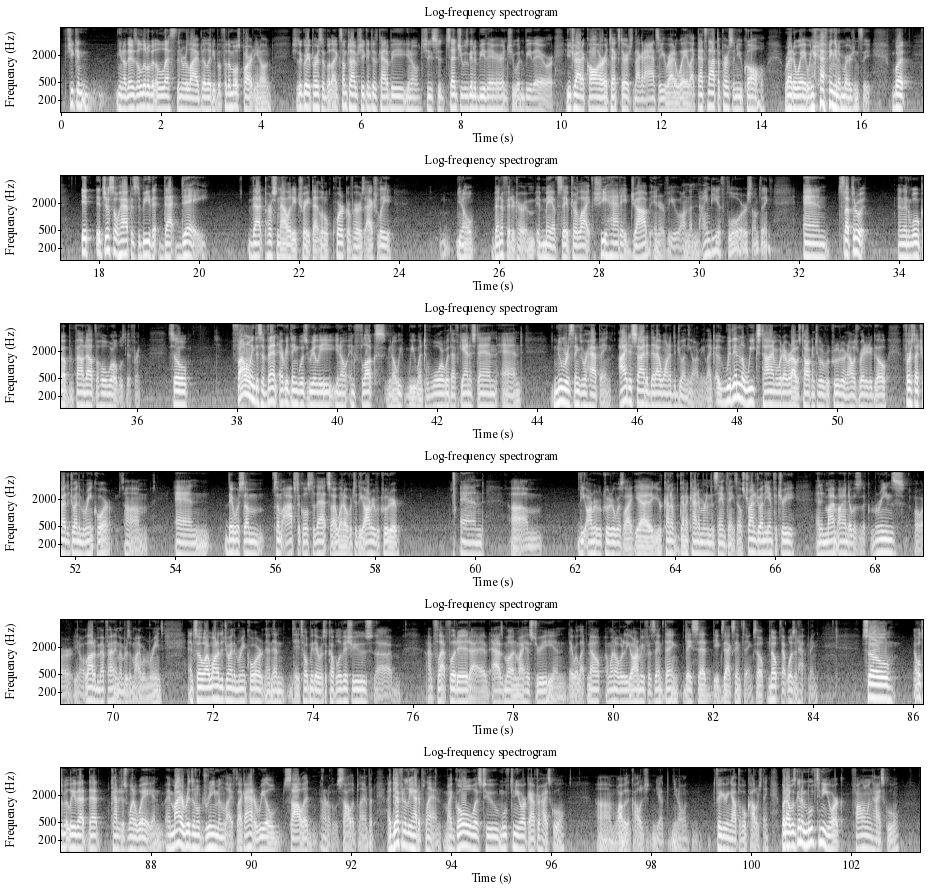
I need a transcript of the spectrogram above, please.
she can you know there's a little bit of less than reliability, but for the most part, you know she's a great person, but like sometimes she can just kind of be, you know, she said she was going to be there and she wouldn't be there, or you try to call her or text her, she's not going to answer you right away. Like that's not the person you call right away when you're having an emergency. But it it just so happens to be that that day, that personality trait, that little quirk of hers, actually, you know, benefited her. It may have saved her life. She had a job interview on the 90th floor or something, and slept through it and then woke up and found out the whole world was different. So, following this event, everything was really, you know, in flux. You know, we, we went to war with Afghanistan and numerous things were happening. I decided that I wanted to join the army. Like uh, within a week's time or whatever, I was talking to a recruiter and I was ready to go. First, I tried to join the Marine Corps, um, and there were some some obstacles to that. So I went over to the Army recruiter, and um, the army recruiter was like, "Yeah, you're kind of gonna kind of run the same things." I was trying to join the infantry, and in my mind, it was like Marines, or you know, a lot of family members of mine were Marines, and so I wanted to join the Marine Corps. And then they told me there was a couple of issues. Um, I'm flat-footed. I have asthma in my history, and they were like, "Nope." I went over to the army for the same thing. They said the exact same thing. So, nope, that wasn't happening. So ultimately, that that kind of just went away. And, and my original dream in life, like I had a real solid, I don't know if it was solid plan, but I definitely had a plan. My goal was to move to New York after high school. Um, well, I was in college yet, you know, figuring out the whole college thing. But I was going to move to New York following high school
